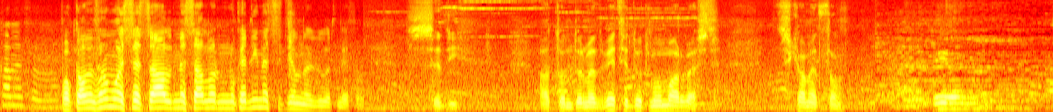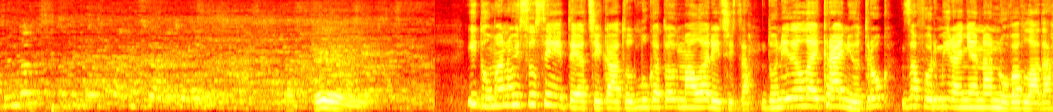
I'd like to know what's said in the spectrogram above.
Каме форму? По каме форму се цал месалор nuk e di me se tim në duhet me formu. Se di. Ato ndërmet veti duhet mu marrë vest. Çka me të thonë? И домано и соседите ја чекаат одлуката од Мала Речица. До недела е крајниот рок за формирање на нова влада.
